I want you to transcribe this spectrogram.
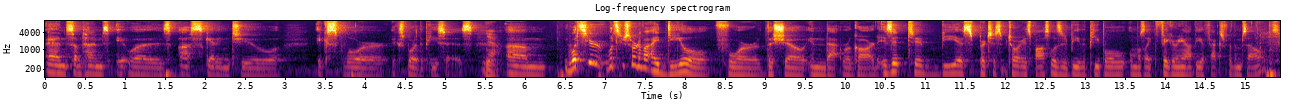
and sometimes it was us getting to explore explore the pieces. Yeah. Um, what's your what's your sort of ideal for the show in that regard? Is it to be as participatory as possible? Is it to be the people almost like figuring out the effects for themselves?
